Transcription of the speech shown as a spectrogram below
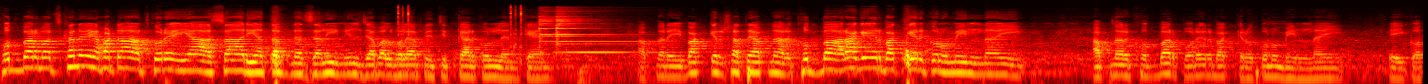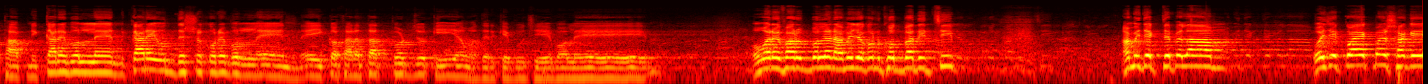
খুতবার মাঝখানে হঠাৎ করে, ইয়া সারিয়াত ইবনে জালিমিল জাবাল বলে আপনি চিৎকার করলেন কেন? আপনার এই বাক্যের সাথে আপনার খুতবার আগের বাক্যের কোনো মিল নাই। আপনার খোদবার পরের বাক্যেরও কোনো মিল নাই। এই কথা আপনি কারে বললেন? কারে উদ্দেশ্য করে বললেন? এই কথার তাৎপর্য কি আমাদেরকে বুঝিয়ে বলেন ওমরে ফারুক বললেন, আমি যখন খোদবা দিচ্ছি, আমি দেখতে পেলাম, ওই যে কয়েক মাস আগে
